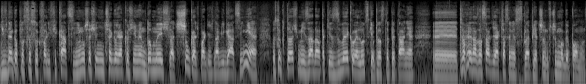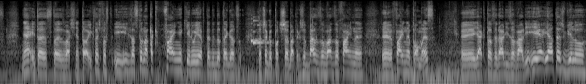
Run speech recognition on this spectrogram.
dziwnego procesu kwalifikacji, nie muszę się niczego jakoś, nie wiem, domyślać, szukać po jakiejś nawigacji. Nie. Po prostu ktoś mi zadał takie zwykłe, ludzkie, proste pytanie, yy, trochę na zasadzie, jak czasem jest w sklepie, czym, w czym mogę pomóc. Nie? I to jest, to jest właśnie to. I ktoś prostu, i ta strona tak fajnie kieruje wtedy do tego, do czego potrzeba. Także bardzo, bardzo fajny, yy, fajny pomysł yy, jak to zrealizowali. I ja też wielu,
